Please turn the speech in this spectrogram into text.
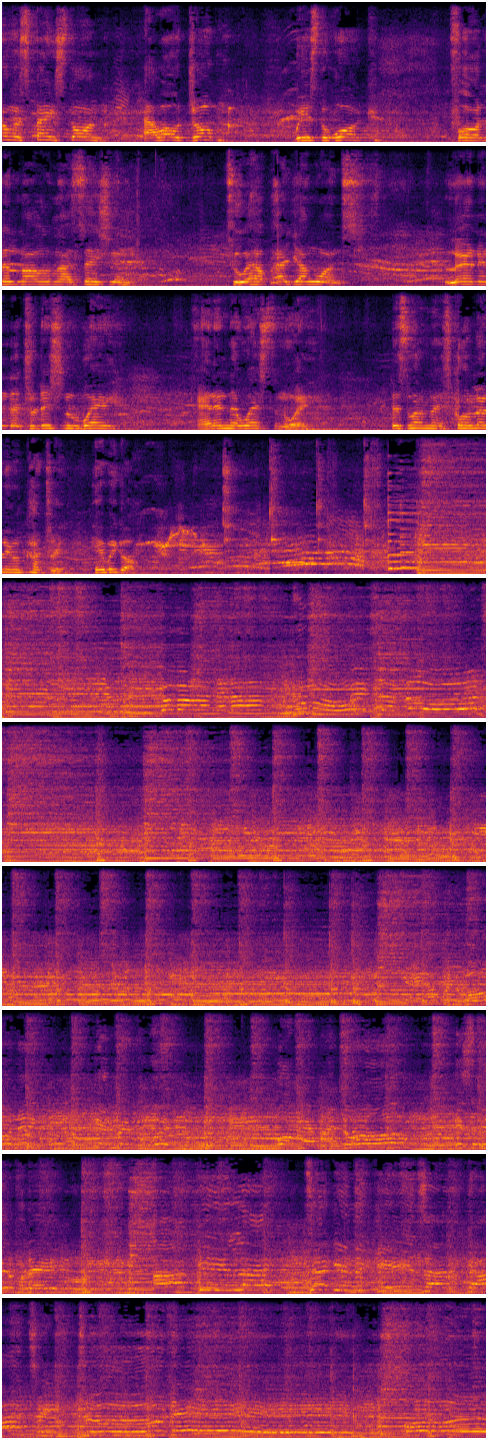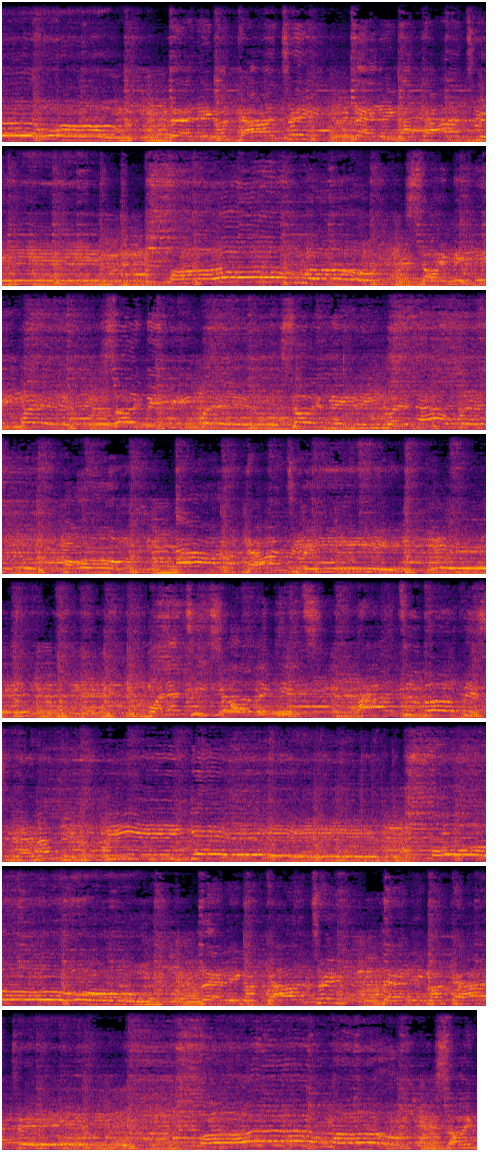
song is based on our old job. We used to work for a little organization to help our young ones learn in the traditional way and in the Western way. This one is called Learning on Country. Here we go.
